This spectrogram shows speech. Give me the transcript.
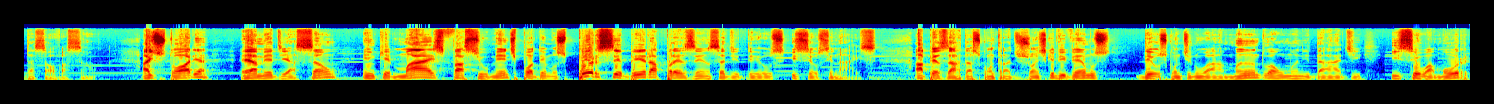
da salvação. A história é a mediação em que mais facilmente podemos perceber a presença de Deus e seus sinais. Apesar das contradições que vivemos, Deus continua amando a humanidade e seu amor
